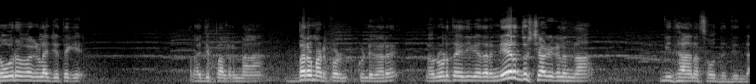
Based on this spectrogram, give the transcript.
ಗೌರವಗಳ ಜೊತೆಗೆ ರಾಜ್ಯಪಾಲರನ್ನ ಕೊಂಡಿದ್ದಾರೆ ನಾವು ನೋಡ್ತಾ ಇದ್ದೀವಿ ಅದರ ನೇರ ದೃಶ್ಯಾವಳಿಗಳನ್ನು ವಿಧಾನಸೌಧದಿಂದ.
